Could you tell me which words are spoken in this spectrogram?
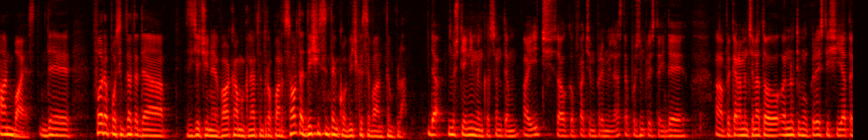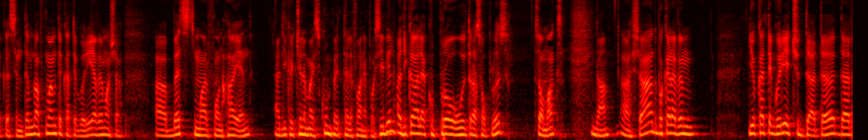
unbiased, de fără posibilitatea de a zice cineva că am înclinat într-o parte sau alta, deși suntem convinși că se va întâmpla. Da, nu știe nimeni că suntem aici sau că facem premiile astea, pur și simplu este o idee a, pe care am menționat-o în ultimul Curiosity și iată că se întâmplă. Am făcut mai multe categorii, avem așa, a, Best Smartphone High-End, Adică cele mai scumpe telefoane posibil. adică alea cu Pro, Ultra sau Plus, sau Max, Da. așa, după care avem, e o categorie ciudată, dar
